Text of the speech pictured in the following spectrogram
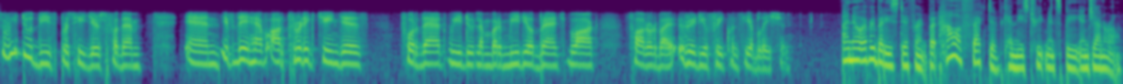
So we do these procedures for them. And if they have arthritic changes, for that we do lumbar medial branch block followed by radiofrequency ablation. I know everybody's different, but how effective can these treatments be in general?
